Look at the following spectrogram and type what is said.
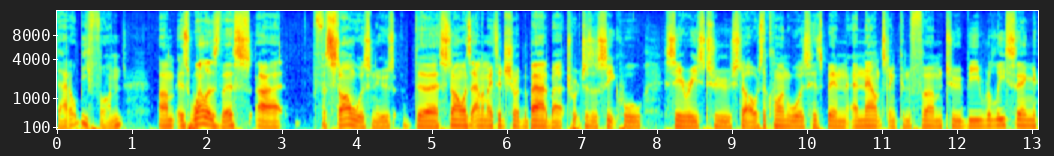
that'll be fun. Um, as well as this, uh, for Star Wars news, the Star Wars animated show The Bad Batch, which is a sequel series to Star Wars The Clone Wars, has been announced and confirmed to be releasing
